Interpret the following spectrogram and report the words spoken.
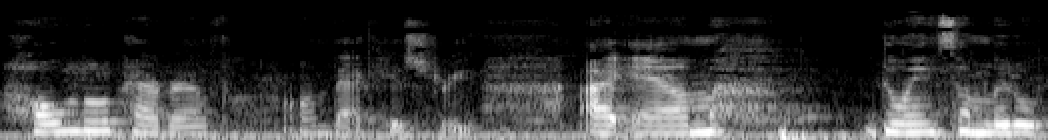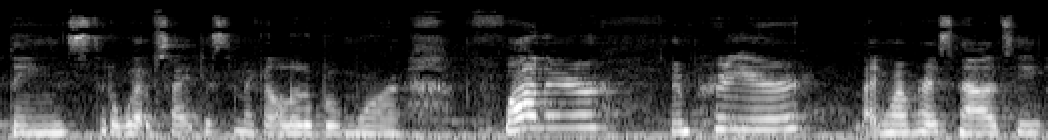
whole little paragraph on back history. I am doing some little things to the website just to make it a little bit more funner and prettier, like my personality.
